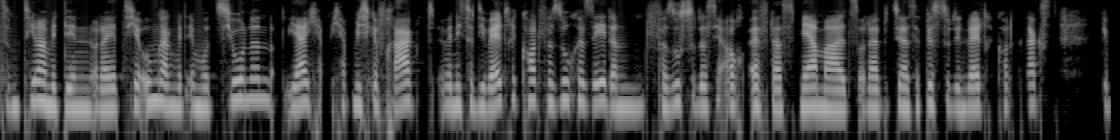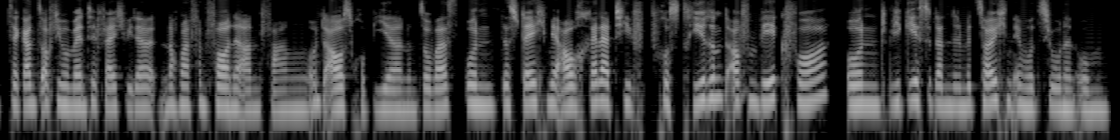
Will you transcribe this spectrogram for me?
zum Thema mit den, oder jetzt hier Umgang mit Emotionen. Ja, ich, ich habe mich gefragt, wenn ich so die Weltrekordversuche sehe, dann versuchst du das ja auch öfters mehrmals oder beziehungsweise bis du den Weltrekord knackst gibt es ja ganz oft die Momente, vielleicht wieder nochmal von vorne anfangen und ausprobieren und sowas. Und das stelle ich mir auch relativ frustrierend auf dem Weg vor. Und wie gehst du dann denn mit solchen Emotionen um?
